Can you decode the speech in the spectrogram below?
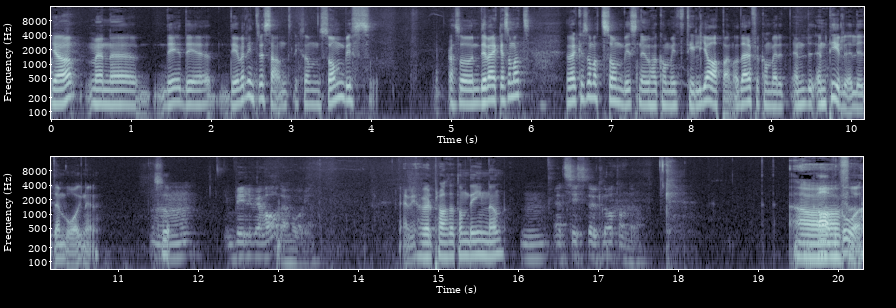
Ja, men eh, det, det, det är väl intressant. Liksom zombies, alltså det verkar som att det verkar som att zombies nu har kommit till Japan och därför kommer det en, en till liten våg nu. Så- Mm. Vill vi ha den vågen? Ja, vi har väl pratat om det innan. Mm. Ett sista utlåtande då? Avgå.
